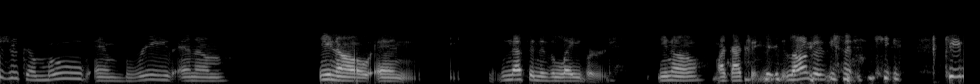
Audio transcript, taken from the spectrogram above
as you can move and breathe in them, you know, and nothing is labored. You know, like I think, as long as you keep keep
